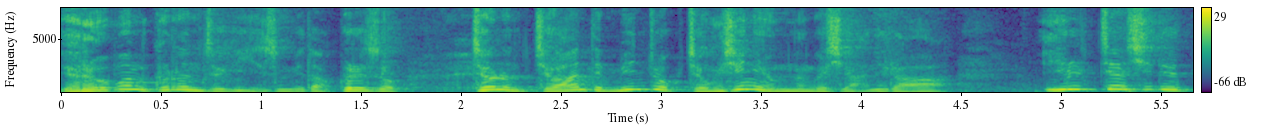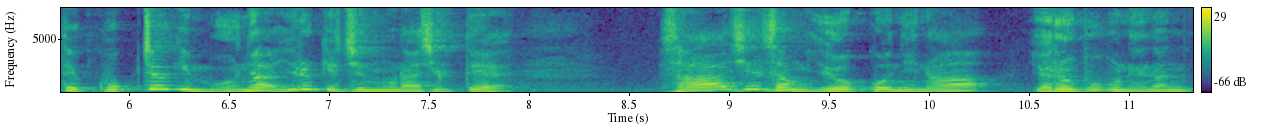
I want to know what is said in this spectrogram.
여러 번 그런 적이 있습니다. 그래서 저는 저한테 민족 정신이 없는 것이 아니라 일제 시대 때 국적이 뭐냐 이렇게 질문하실 때 사실상 여권이나 여러 부분에는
